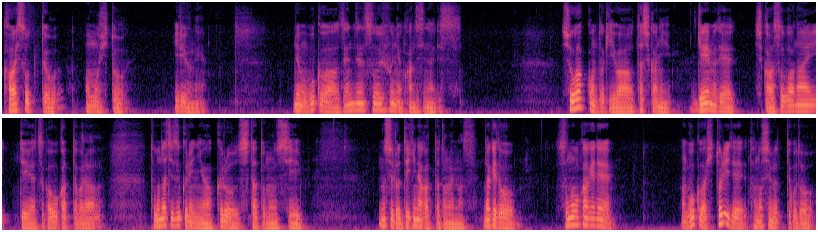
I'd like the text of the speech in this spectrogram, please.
かわいそうって思う人いるよね。でも僕は全然そういう風には感じてないです。小学校の時は確かにゲームでしか遊ばないっていうやつが多かったから友達作りには苦労したと思うしむしろできなかったと思います。だけどそのおかげで僕は一人で楽しむってことを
